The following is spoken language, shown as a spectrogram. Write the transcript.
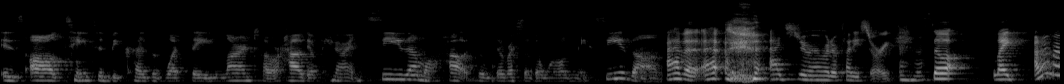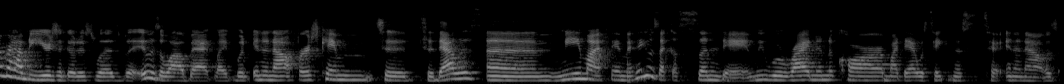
is all tainted because of what they learned or how their parents see them or how the, the rest of the world may see them I have a. I, have, I just remembered a funny story. Mhm. So, like, I don't remember how many years ago this was, but it was a while back. Like when In and Out first came to to Dallas. Um, me and my family. I think it was like a Sunday, and we were riding in the car. My dad was taking us to In and Out. It was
